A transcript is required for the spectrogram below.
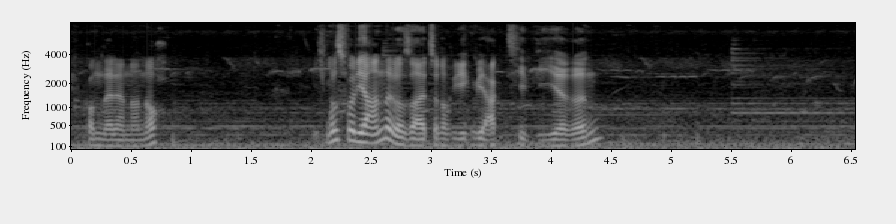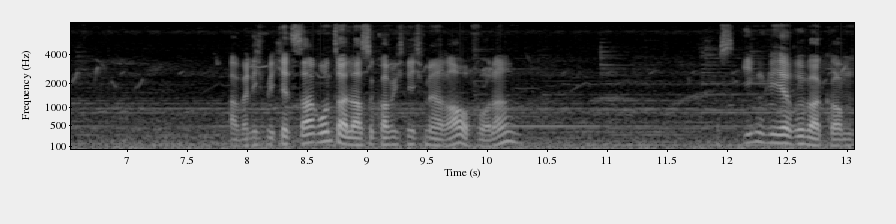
Wie kommen denn da noch? Ich muss wohl die andere Seite noch irgendwie aktivieren. Aber wenn ich mich jetzt da runterlasse, komme ich nicht mehr rauf, oder? Ich muss irgendwie hier rüberkommen.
